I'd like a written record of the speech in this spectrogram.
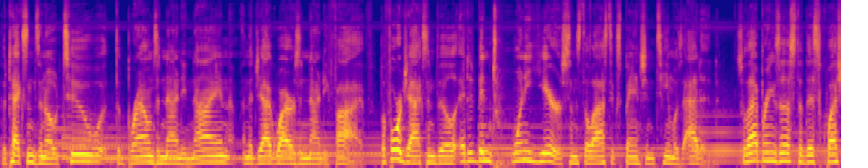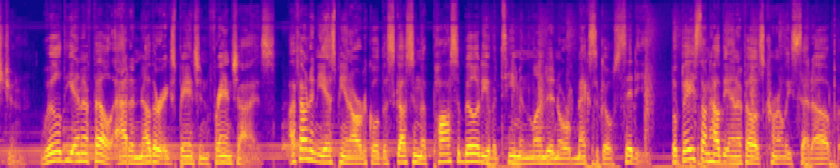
The Texans in 02, the Browns in 99, and the Jaguars in 95. Before Jacksonville, it had been 20 years since the last expansion team was added. So that brings us to this question. Will the NFL add another expansion franchise? I found an ESPN article discussing the possibility of a team in London or Mexico City. But based on how the NFL is currently set up,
